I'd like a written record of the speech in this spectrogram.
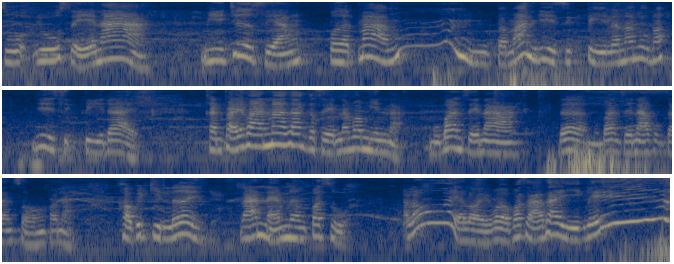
สุยูเสนามีชื่อเสียงเปิดมาประมาณยี่สิบปีแล้วเนาะลูกเนาะยี่สิบปีได้ขันไผผ่านมาทางเกษตรนวมินน่ะ หมู่บ้านเสนา เด้อหมู่บ้านเสนาโครงการสองเขาน่ะ เขาไปกินเลย ร้านแหนมเนืองป้าสุอร่อยอร่อยว่าภาษาไทยอีกแล้ว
